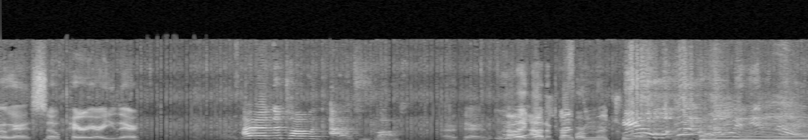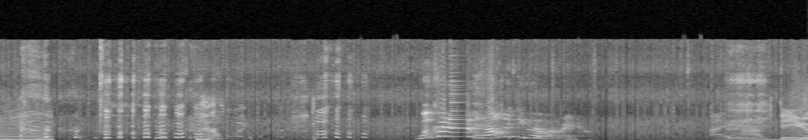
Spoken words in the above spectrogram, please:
Okay, so Perry, are you there? I'm at the top with Alex's lost. Okay, we I'll, like I'll gotta perform the that. ritual. What kind of helmet do you have on right now? I have the.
